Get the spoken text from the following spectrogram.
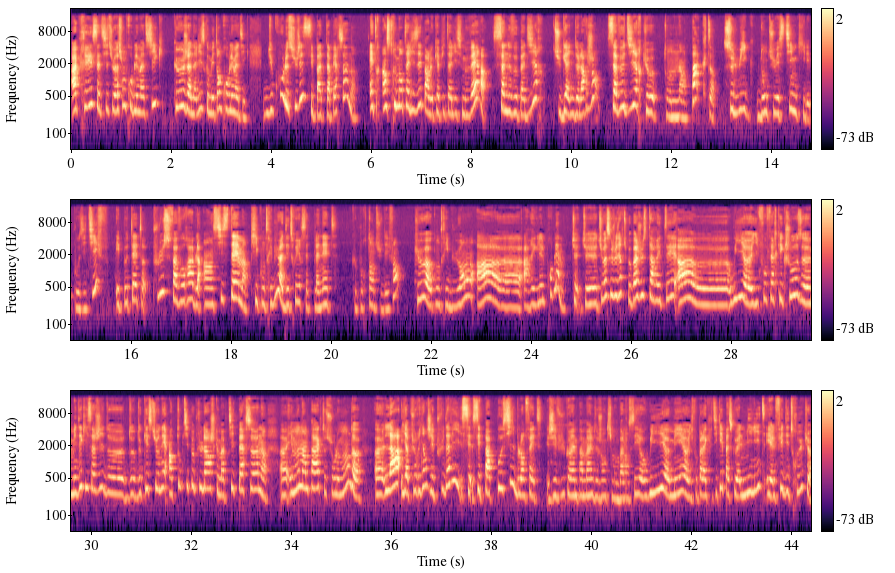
à créer cette situation problématique que j'analyse comme étant problématique. Du coup, le sujet, c'est pas ta personne. Être instrumentalisé par le capitalisme vert, ça ne veut pas dire tu gagnes de l'argent. Ça veut dire que ton impact, celui dont tu estimes qu'il est positif, est peut-être plus favorable à un système qui contribue à détruire cette planète que pourtant tu défends, que euh, contribuant à, euh, à, régler le problème. Tu, tu, vois ce que je veux dire? Tu peux pas juste t'arrêter à euh, oui, il faut faire quelque chose, mais dès qu'il s'agit de, de, questionner un tout petit peu plus large que ma petite personne et mon impact sur le monde, là, il n'y a plus rien, j'ai plus d'avis. C'est pas possible en fait. J'ai vu quand même pas mal de gens qui m'ont balancé oui, mais il faut pas la critiquer parce qu'elle milite et elle fait des trucs,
